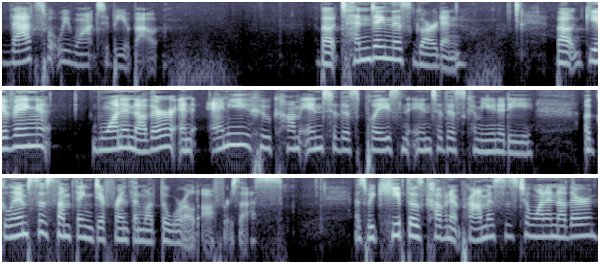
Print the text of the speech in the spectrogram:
that's what we want to be about about tending this garden, about giving one another and any who come into this place and into this community a glimpse of something different than what the world offers us. As we keep those covenant promises to one another,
